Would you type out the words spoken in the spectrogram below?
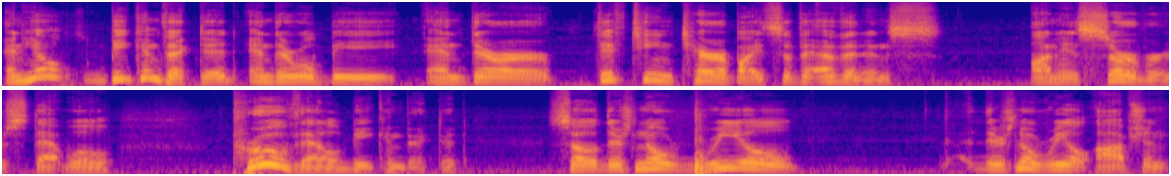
And he'll be convicted, and there will be and there are 15 terabytes of evidence on his servers that will prove that he'll be convicted. So there's no real there's no real option.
